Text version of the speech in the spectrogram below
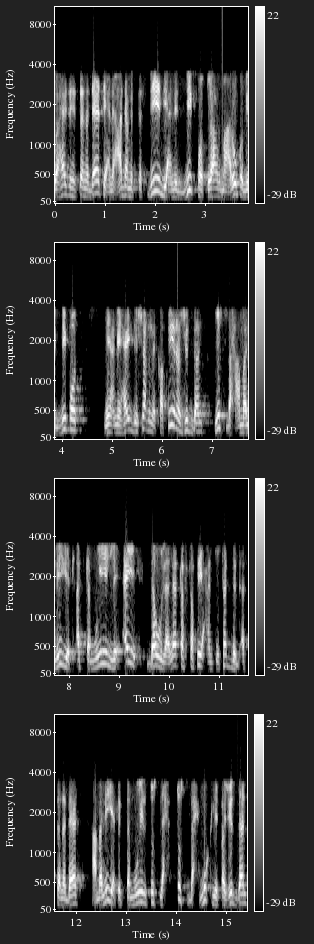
وهذه السندات يعني عدم التسديد يعني ال default يعني معروفة بال default يعني هيدي شغلة خطيرة جدا. يصبح عملية التمويل لأي دولة لا تستطيع أن تسدد السندات. عملية التمويل تصبح تصبح مكلفة جدا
